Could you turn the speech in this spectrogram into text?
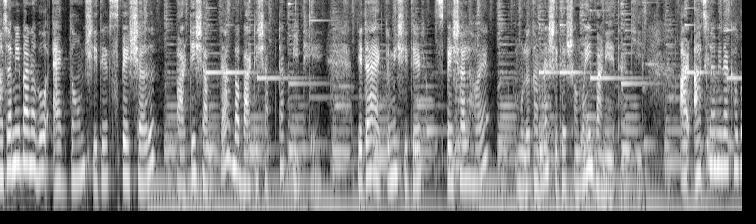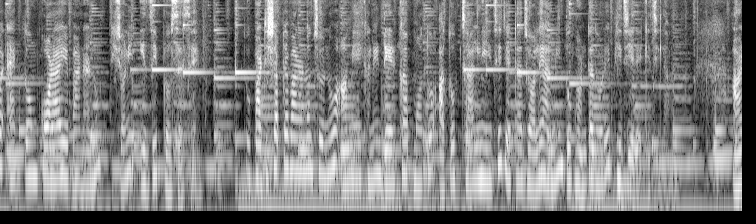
আজ আমি বানাবো একদম শীতের স্পেশাল পাটি সাপটা বা বাটি সাপটা পিঠে, যেটা একদমই শীতের স্পেশাল হয়, মূলত আমরা শীতের সময়ই বানিয়ে থাকি। আর আজকে আমি দেখাবো একদম কড়াইয়ে বানানো ভীষণই ইজি প্রসেসে তো পাটিসাপটা বানানোর জন্য আমি এখানে দেড় কাপ মতো আতপ চাল নিয়েছি, যেটা জলে আমি দু ঘণ্টা ধরে ভিজিয়ে রেখেছিলাম। আর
